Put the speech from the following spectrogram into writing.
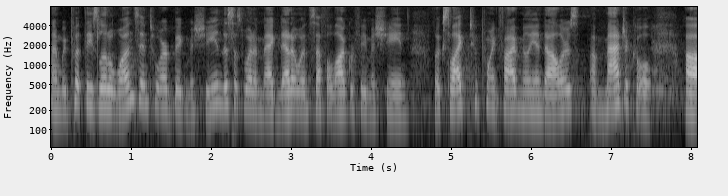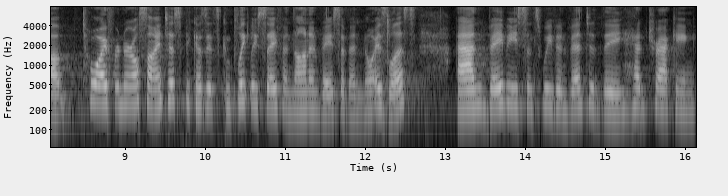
and we put these little ones into our big machine. This is what a magnetoencephalography machine looks like $2.5 million, a magical uh, toy for neuroscientists because it's completely safe and non invasive and noiseless. And baby, since we've invented the head tracking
